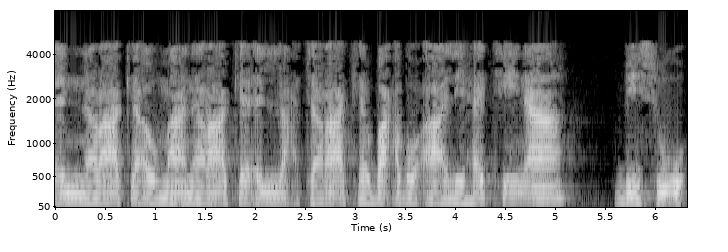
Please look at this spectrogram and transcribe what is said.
إن نراك أو ما نراك إلا اعتراك بعض آلهتنا بسوء.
